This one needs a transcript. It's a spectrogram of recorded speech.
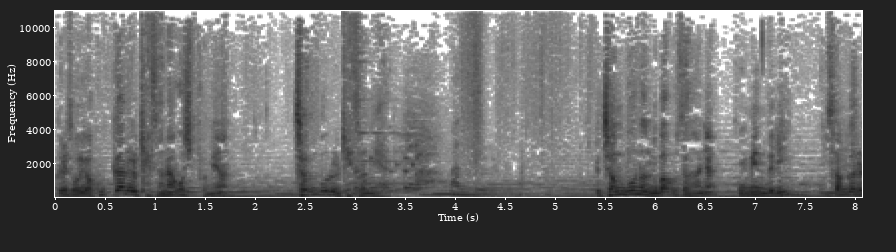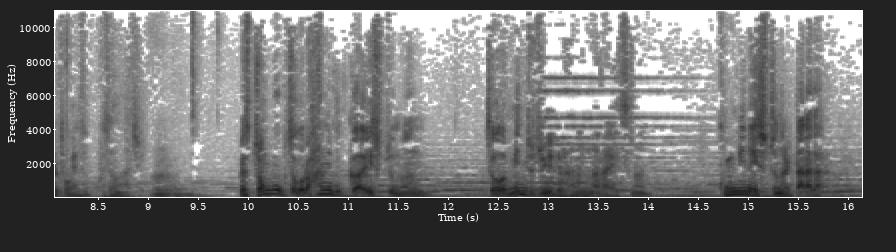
그래서 우리가 국가를 개선하고 싶으면 정부를 개선해야 돼요. 맞네. 그 정부는 누가 구성하냐? 국민들이 선거를 통해서 구성하죠. 그래서 종국적으로 한 국가의 수준은 적어도 민주주의를 하는 나라에서는 국민의 수준을 따라가는 거예요.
